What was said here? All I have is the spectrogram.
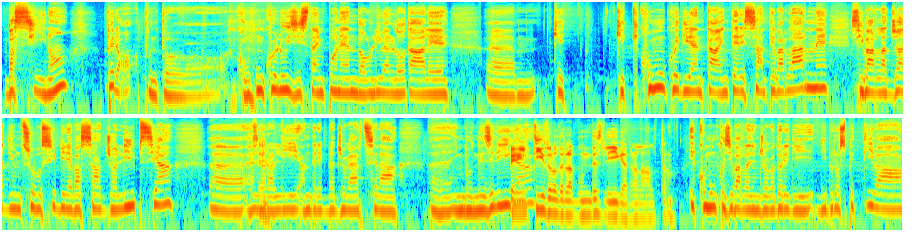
bassino però appunto comunque lui si sta imponendo a un livello tale ehm, che, che- che comunque diventa interessante parlarne si parla già di un suo possibile passaggio all'Ipsia eh, Sì. allora lì andrebbe a giocarsela eh, in Bundesliga Per il titolo della Bundesliga, tra l'altro. e comunque si parla di un giocatore di, di prospettiva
